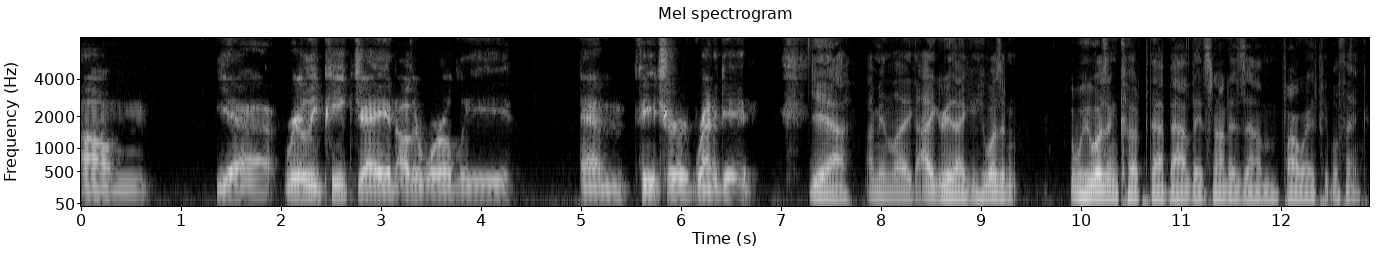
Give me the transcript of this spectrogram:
um, yeah, really peak Jay and otherworldly Em feature Renegade. Yeah, I mean, like I agree. Like he wasn't, well, he wasn't cooked that badly. It's not as um far away as people think.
